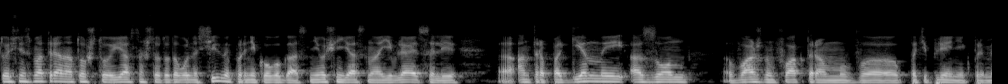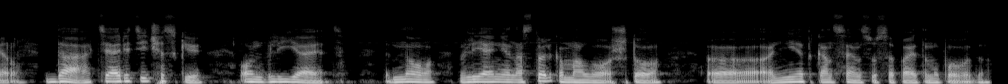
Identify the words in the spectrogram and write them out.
То есть, несмотря на то, что ясно, что это довольно сильный парниковый газ, не очень ясно, является ли э, антропогенный озон важным фактором в потеплении, к примеру. Да, теоретически он влияет, но влияние настолько мало, что э, нет консенсуса по этому поводу.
